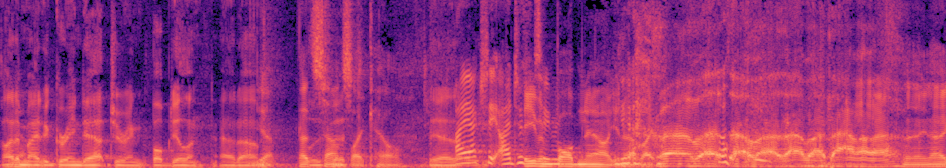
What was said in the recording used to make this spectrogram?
I'd have made it greened out during Bob Dylan at um, yeah, that Blues sounds Fest. like hell. yeah. I actually I took Even two, Bob now, you know, Yeah. like, you know,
